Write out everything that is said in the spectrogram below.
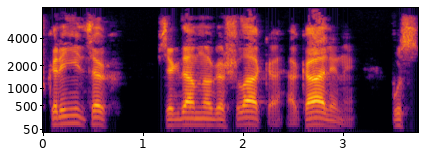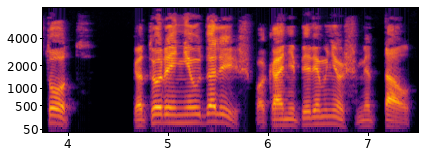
В кореницах всегда много шлака, окалины, пустот, которые не удалишь, пока не перемнешь металл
